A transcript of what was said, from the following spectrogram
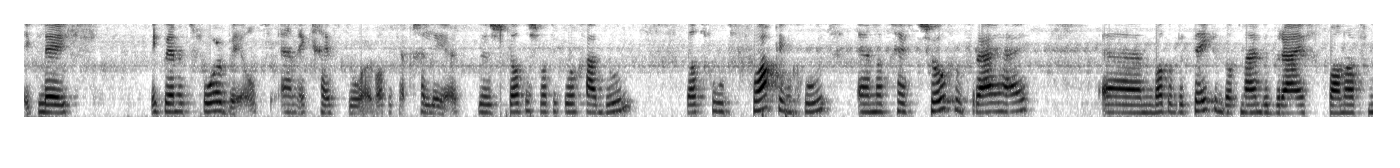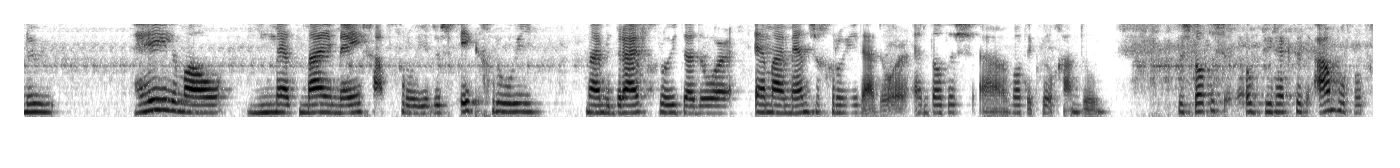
Ik leef, ik ben het voorbeeld en ik geef door wat ik heb geleerd. Dus dat is wat ik wil gaan doen. Dat voelt fucking goed en dat geeft zoveel vrijheid. Um, wat dat betekent dat mijn bedrijf vanaf nu helemaal met mij mee gaat groeien. Dus ik groei, mijn bedrijf groeit daardoor en mijn mensen groeien daardoor. En dat is uh, wat ik wil gaan doen. Dus dat is ook direct het aanbod wat,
